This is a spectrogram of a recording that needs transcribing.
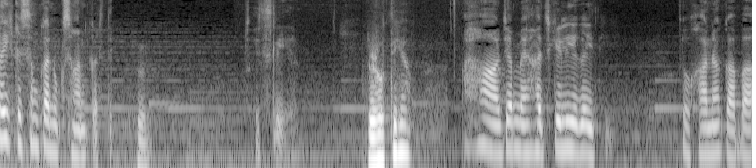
कई किस्म का नुकसान करते हम्म। इसलिए। रोती हैं हाँ जब मैं हज के लिए गई थी तो खाना काबा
